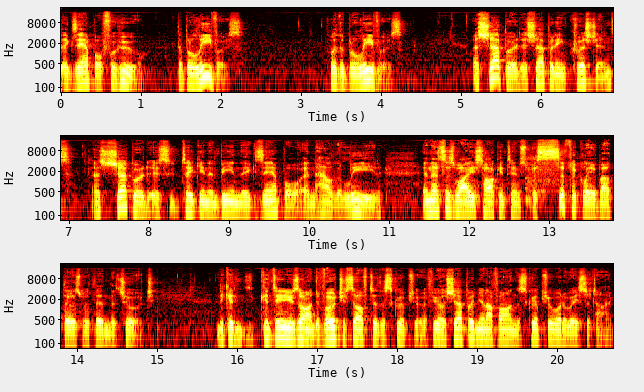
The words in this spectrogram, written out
example for who? The believers. For the believers. A shepherd is shepherding Christians. A shepherd is taking and being the example and how to lead. And this is why he's talking to him specifically about those within the church. And he con- continues on devote yourself to the scripture. If you're a shepherd and you're not following the scripture, what a waste of time.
